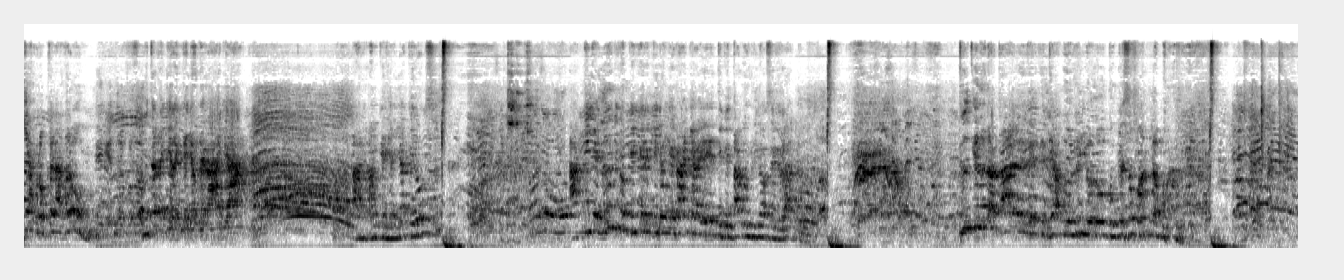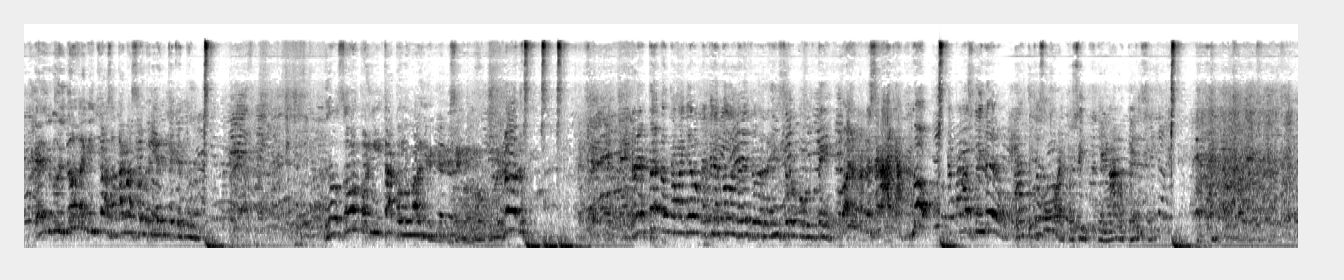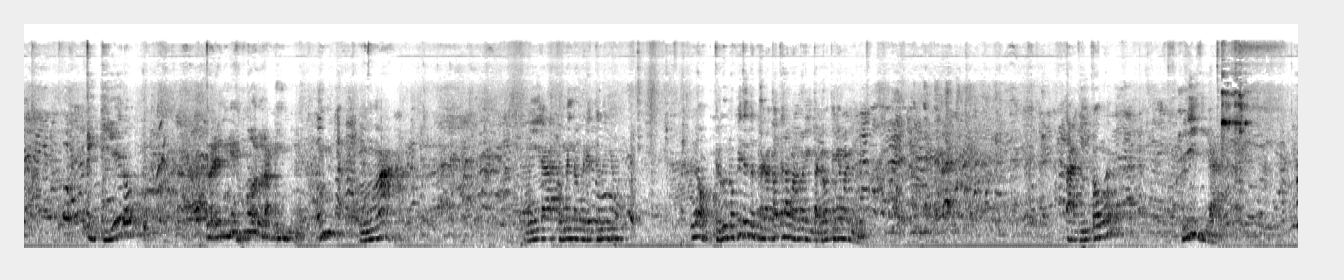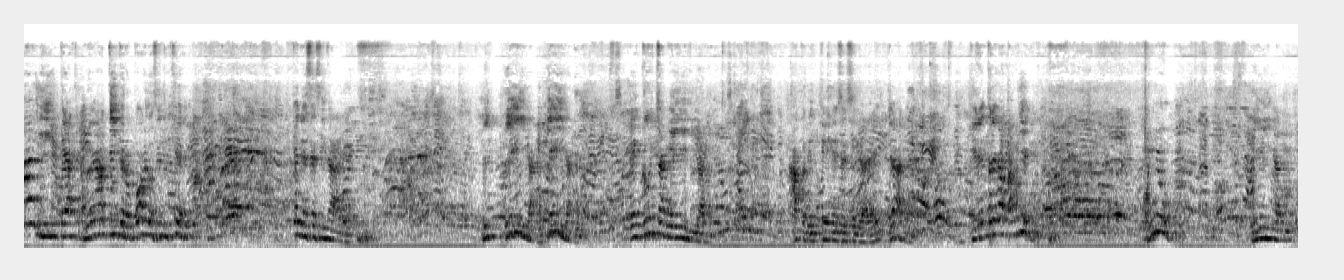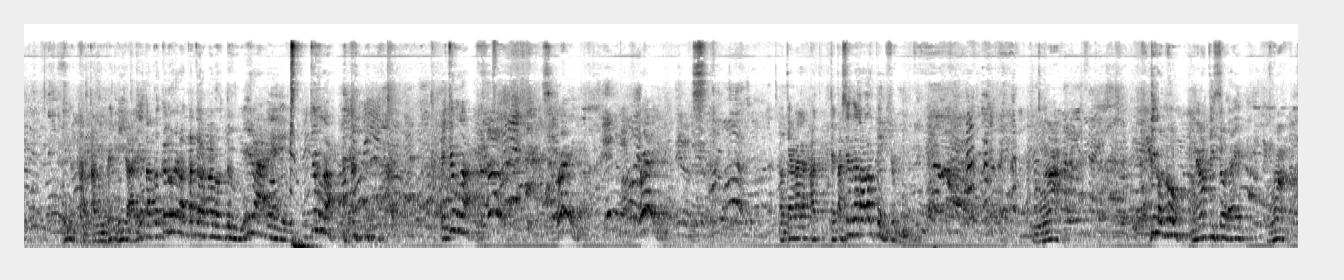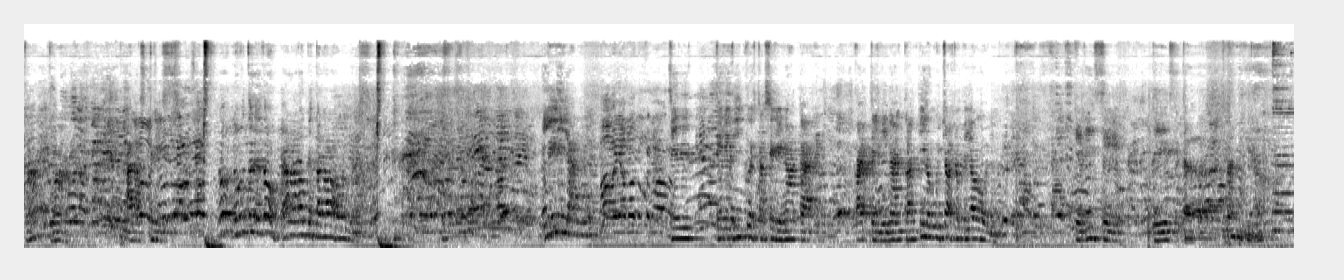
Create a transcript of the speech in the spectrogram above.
¡Diablo, qué ladrón! ¿Ustedes quieren que yo me vaya? Ah, aunque de allá que Aquí el único que quiere que yo me vaya es este que está aburrido hace rato. Tú tienes una cara de, de, de aburrido, loco, que eso manda más. El bulldog de mi casa está más sonriente que tú. Los ojos ni está como a No, no. Respeto al caballero que tiene todo el derecho de reírse con usted. ¡Oye, que se vaya! ¡No! ¡Te pagas tu dinero! Ah, ¿tú ya son muertos? Sí. Mi hermano, quédese. Te quiero. Tú eres mejor la misma. ¡Mua! Mira, ¿cómo el nombre tuyo? No, tú no pides, te levantaste la mano ahorita, no tenía mano. Aquí, ¿cómo? Lidia. No es a ti, pero cógelo si tú quieres. ¿Qué necesidades? Li- Lidia, Lidia. Escúchame, Lidia. Ah, pero ¿y qué necesidad, eh? Ya. ¿Quiere entregar también? Coño. Lidia. Mira, esta, ¿por qué no levantaste la mano tú? Mira, eh. No te, hagas la- te está haciendo la location. Mua. Digo, no, me da pistola, eh. Mua, mua, mua. A las tres. No, no ustedes que ahora no que están abajo de mí. Lilian, te, dedico esta serenata para terminar. Tranquilo muchachos que ya voy. Que dice esta manera.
